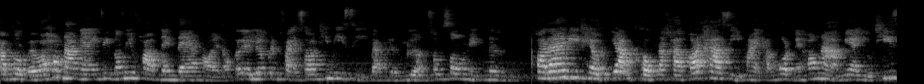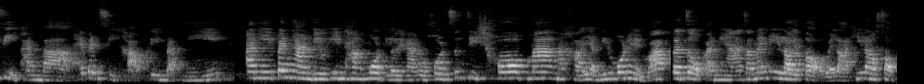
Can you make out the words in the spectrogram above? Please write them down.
กำหนดไว้ว่าห้องน้ำเนี้ยจริงๆต้องมีความแดงๆหน่อยเราก็เลยเลือกเป็นไฟซ่อนที่มีสีแบบเหลืองๆส้มๆนิดนึง พอได้ดีเทลทุกอย่างครบนะคะ ก็ทาสีใหม่ทั้งหมดในห้องน้ำเนี่ยอยู่ที่ 4,000 บาท ให้เป็นสีขาวครีมแบบนี้ อันนี้เป็นงานบิวอินทั้งหมดเลยนะทุกคนซึ่งจีชอบมากนะคะ อย่างที่ทุกคนเห็นว่ากระจกอันนี้จะไม่มีรอยต่อเวลาที่เราส่อง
